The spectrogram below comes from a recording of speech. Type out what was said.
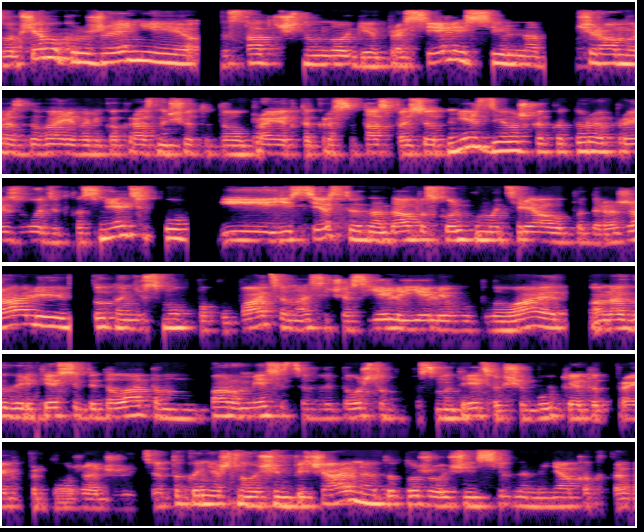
Вообще в окружении достаточно многие просели сильно. Вчера мы разговаривали как раз насчет этого проекта «Красота спасет мир» с девушкой, которая производит косметику. И, естественно, да, поскольку материалы подорожали, кто-то не смог покупать, она сейчас еле-еле выплывает. Она говорит, я себе дала там пару месяцев для того, чтобы посмотреть вообще, будет ли этот проект продолжать жить. Это, конечно, очень печально, это тоже очень сильно меня как-то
